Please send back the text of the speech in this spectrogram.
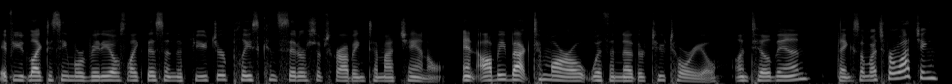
If you'd like to see more videos like this in the future, please consider subscribing to my channel. And I'll be back tomorrow with another tutorial. Until then, thanks so much for watching.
